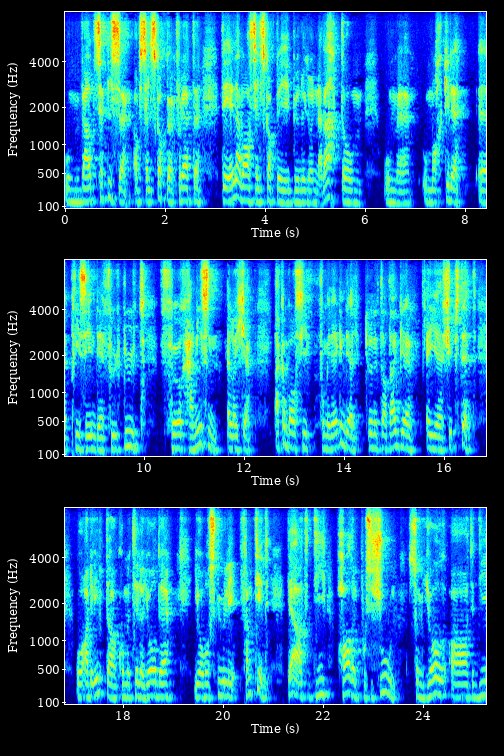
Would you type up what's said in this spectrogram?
om, verdsettelse av selskapet. For det, det ene er hva selskapet i bunn og grunn er verdt, og om, om, eh, om markedet eh, priser inn det fullt ut før hendelsen eller ikke. Jeg kan bare si for min egen del, grunnen til at jeg eh, eier Skipsted og Adevinta kommer til å gjøre det i overskuelig fremtid, det er at de har en posisjon som gjør at de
